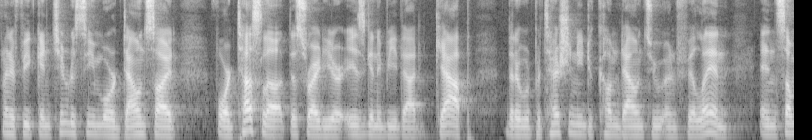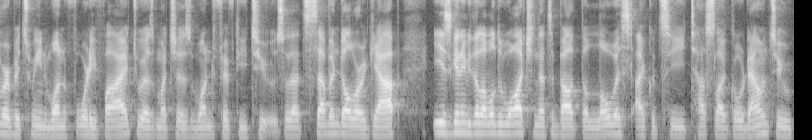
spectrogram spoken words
and if we continue to see more downside for Tesla, this right here is going to be that gap that it would potentially need to come down to and fill in in somewhere between 145 to as much as 152. So that $7 gap is going to be the level to watch, and that's about the lowest I could see Tesla go down to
